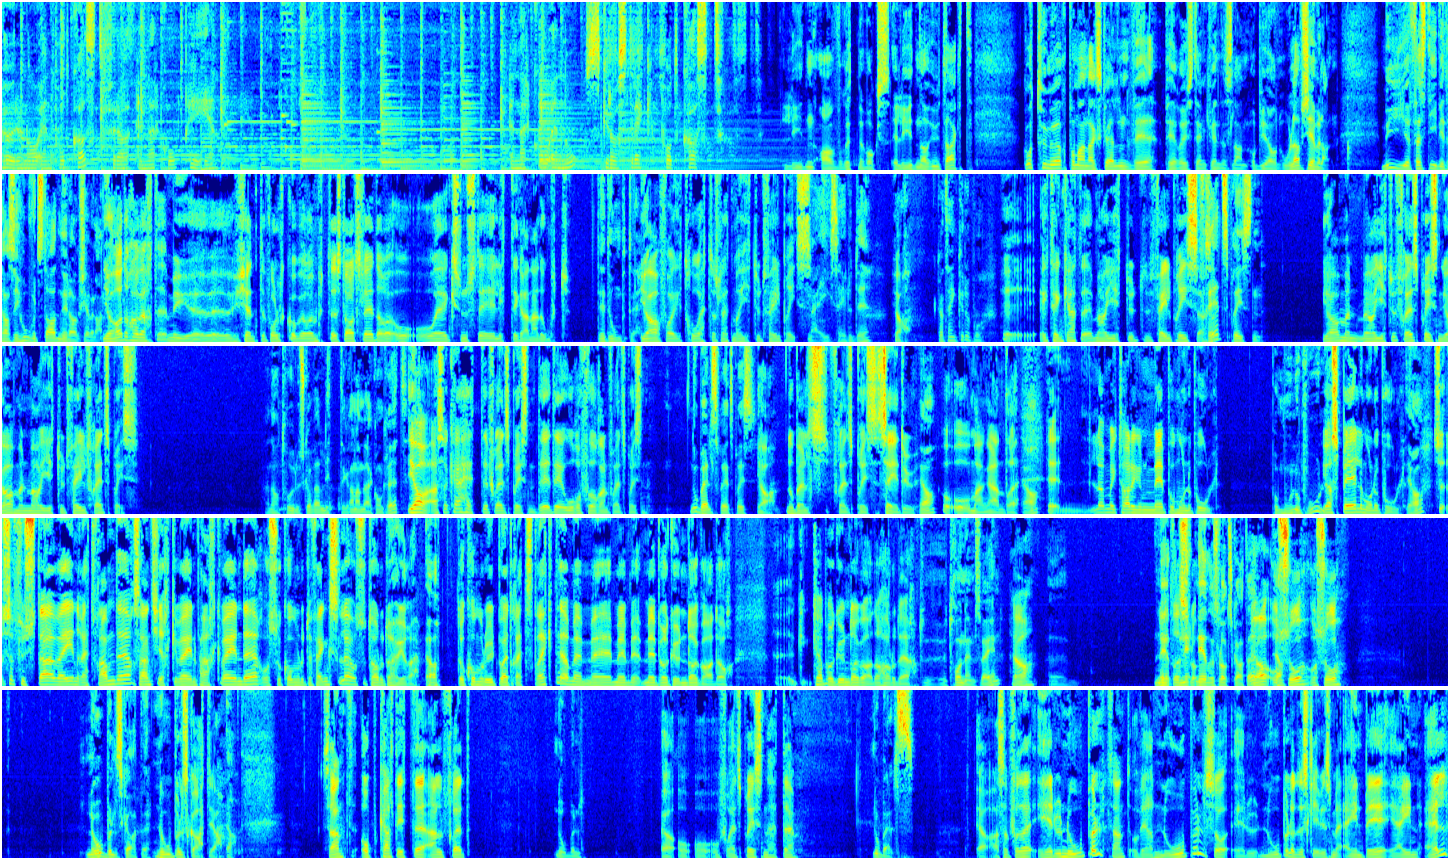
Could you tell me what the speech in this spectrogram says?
hører nå en podkast fra NRK P1. nrk.no skråstrek podkast. Lyden av rytmeboks er lyden av utakt. Godt humør på mandagskvelden ved Per Øystein Kvindesland og Bjørn Olav Skjæveland. Mye festivitas i hovedstaden i dag, Skjæveland. Ja, det har vært mye eh, kjente folk og berømte statsledere, og, og jeg syns det er litt grann dumt. Det er dumt, det. Ja, for jeg tror rett og slett vi har gitt ut feil pris. Nei, sier du det? Ja. Hva tenker du på? Eh, Jeg tenker at vi har gitt ut feil pris. altså- Fredsprisen? Ja, men vi har gitt ut fredsprisen, ja, men vi har gitt ut feil fredspris. Nå tror jeg du skal være litt mer konkret. Ja, altså, hva heter fredsprisen? Det, det er ordet foran fredsprisen. Nobels fredspris. Ja, Nobels fredspris, sier du. Ja. Og, og, og mange andre. Ja. Eh, La meg ta deg med på monopol. På monopol? Ja, spillemonopol. Ja. Så, så første veien rett fram der, sant? Kirkeveien, Parkveien der, og så kommer du til fengselet, og så tar du til høyre. Ja. Da kommer du ut på et rettstrekk der med, med, med, med burgundergater. Eh, Hva burgundergater har du der? Trondheimsveien? Ja. Nedre, Slott... Nedre Slottsgate? Ja, og så, og så Nobels gate. Nobels gate, ja. Ja. Sant? Oppkalt etter Alfred, Nobel. Ja, og, og, og fredsprisen heter Nobels. Ja, altså for det, er du nobel, sant? Å være nobel, så er du nobel, og det skrives med en B og en L,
